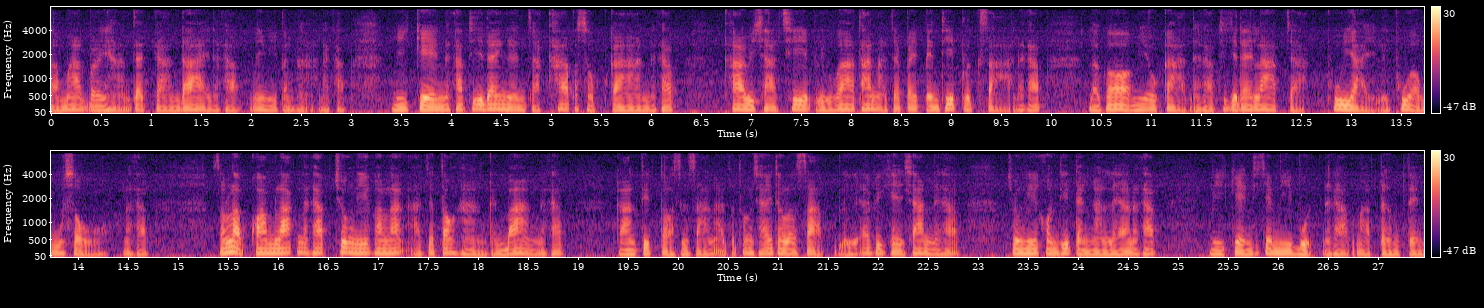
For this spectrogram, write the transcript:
สามารถบริหารจัดการได้นะครับ ไม่มีปัญหานะครับ มีเกณฑ์นะครับที่จะได้เงินจากค่าประสบการณ์นะครับ ค่าวิชาชีพ หรือว่าท่านอาจจะไปเป็นที่ปรึกษานะครับ แล้วก็มีโอกาสนะครับที่จะได้ลาบจากผู้ใหญ่หรือผู้อาวุโสนะครับสำหรับความรักนะครับ ช่วงนี้ความรักอาจจะต้องห่างกันบ้างนะครับ การติดต่อสื่อสารอาจจะต้องใช้โทรศัพท์ หรือแอปพลิเคชันนะครับ ช่วงนี้คนที่แต่งงานแล้วนะครับ มีเกณฑ์ที่จะมีบุตรนะครับ มาเติมเต็ม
